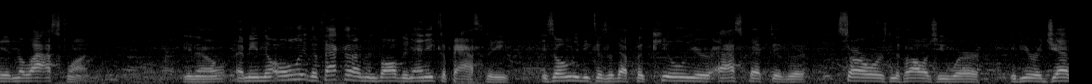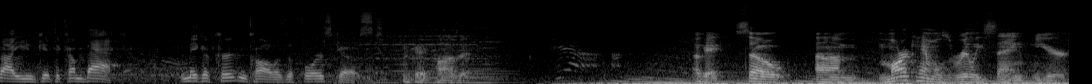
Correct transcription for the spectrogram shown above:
in the last one. You know, I mean, the only, the fact that I'm involved in any capacity is only because of that peculiar aspect of the Star Wars mythology where if you're a Jedi, you get to come back and make a curtain call as a Force ghost. Okay, pause it. Okay, so um, Mark Hamill's really saying here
